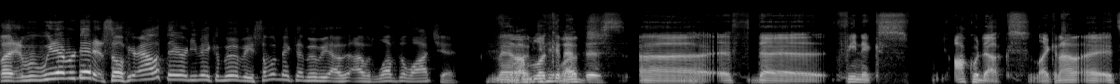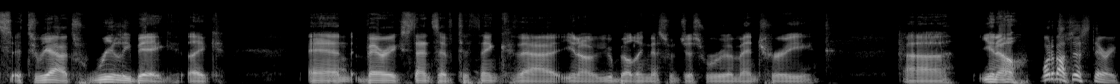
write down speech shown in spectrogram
but we never did it. So if you're out there and you make a movie, someone make that movie. I, would- I would love to watch it. Man, Flood- I'm looking at this. Uh, if the Phoenix aqueducts, like, and I, uh, it's it's yeah, it's really big, like, and very extensive. To think that you know you're building this with just rudimentary, uh, you know, What about this theory?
